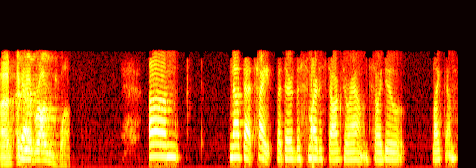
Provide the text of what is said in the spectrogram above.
Um, have Yeah. you ever owned one? Um, not that type, but they're the smartest dogs around, so I do like them.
